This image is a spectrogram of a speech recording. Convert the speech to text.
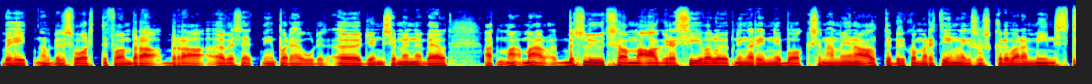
Det är svårt att få en bra, bra översättning på det här ordet urgency, men väl att man, man, beslutsamma aggressiva löpningar in i boxen. Han menar alltid när det kommer ett inlägg så ska det vara minst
